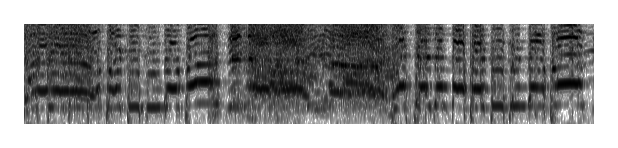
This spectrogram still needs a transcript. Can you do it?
भारतीय जनता पार्टी जिंदाबाद। जिंदाबाद भारतीय जनता पार्टी जिंदाबाद।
